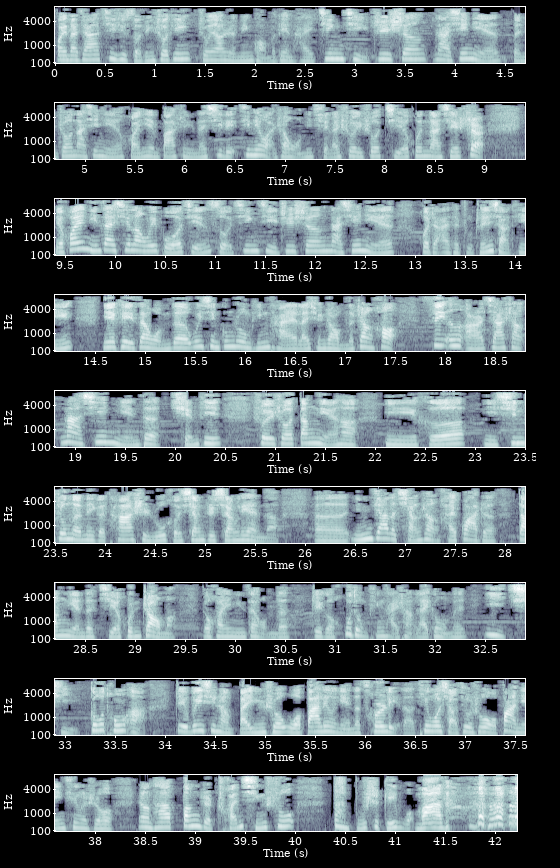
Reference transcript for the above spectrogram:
欢迎大家继续锁定收听中央人民广播电台经济之声《那些年》，本周《那些年》怀念八十年代系列。今天晚上我们一起来说一说结婚那些事儿，也欢迎您在新浪微博检索“经济之声那些年”或者艾特主持人小婷。你也可以在我们的微信公众平台来寻找我们的账号 CNR 加上那些年的全拼，说一说当年哈、你和你心中的那个他是如何相知相恋的。呃，您家的墙上还挂着当年的结婚照吗？都欢迎您在我们的这个互动平台上来跟我们一起沟通啊。这微信上白云说，我八六年的村里的，听我小舅说，我爸年轻的时候让他帮着传情书，但不是给我妈的，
